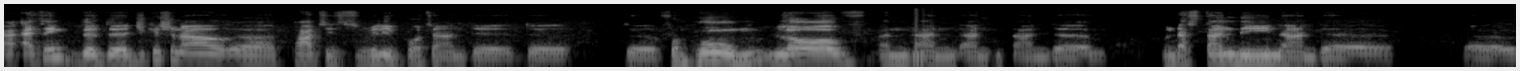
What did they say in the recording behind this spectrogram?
I, I, think the, the educational uh, part is really important. The, the, the from home love and and and and um, understanding and uh, uh,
